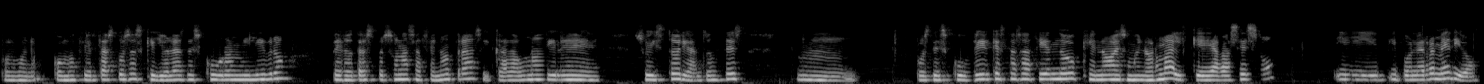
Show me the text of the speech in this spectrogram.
pues bueno, como ciertas cosas que yo las descubro en mi libro, pero otras personas hacen otras y cada uno tiene su historia. Entonces, mm, pues descubrir qué estás haciendo que no es muy normal que hagas eso y, poner remedio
